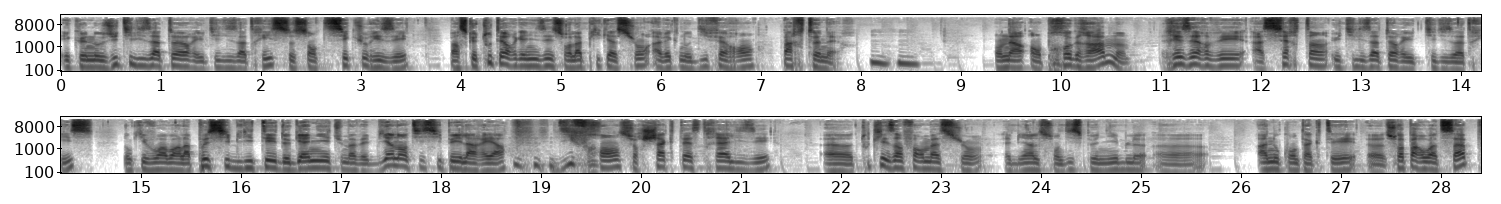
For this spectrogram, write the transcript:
et que nos utilisateurs et utilisatrices se sentent sécurisés parce que tout est organisé sur l'application avec nos différents partenaires. Mhm. On a en programme réservé à certains utilisateurs et utilisatrices. Donc, ils vont avoir la possibilité de gagner, tu m'avais bien anticipé, Laria, 10 francs sur chaque test réalisé. Euh, toutes les informations, eh bien, elles sont disponibles euh, à nous contacter, euh, soit par WhatsApp.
